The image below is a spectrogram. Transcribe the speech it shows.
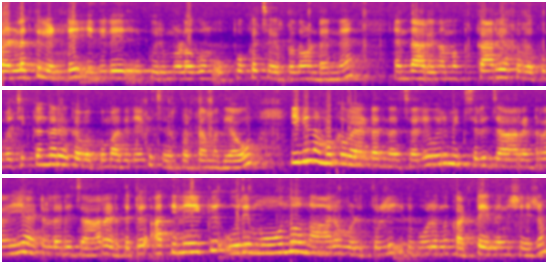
വെള്ളത്തിലുണ്ട്. ഇതിൽ കുരുമുളകും ഉപ്പൊക്കെ ചേർത്തത് കൊണ്ട് തന്നെ എന്താ പറയുക നമുക്ക് കറിയൊക്കെ വെക്കുമ്പോൾ ചിക്കൻ കറിയൊക്കെ വെക്കുമ്പോൾ അതിലേക്ക് ചേർത്തെടുത്താൽ മതിയാവും. ഇനി നമുക്ക് വേണ്ടതെന്ന് വെച്ചാൽ ഒരു മിക്സിയിൽ ജാറ് ഡ്രൈ ആയിട്ടുള്ള ഒരു ജാർ എടുത്തിട്ട് അതിലേക്ക് ഒരു മൂന്നോ നാലോ വെളുത്തുള്ളി ഇതുപോലെ ഒന്ന് കട്ട് ചെയ്തതിന് ശേഷം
